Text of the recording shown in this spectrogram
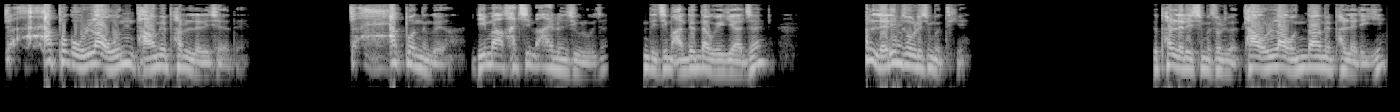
쫙 뻗고 올라온 다음에 팔을 내리셔야 돼. 쫙 뻗는 거예요. 니마 가지 마 이런 식으로 그죠? 근데 지금 안 된다고 얘기하죠? 팔을 내리면서 올리시면 어떻게? 팔 내리시면서 올리면 다 올라온 다음에 팔 내리기.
